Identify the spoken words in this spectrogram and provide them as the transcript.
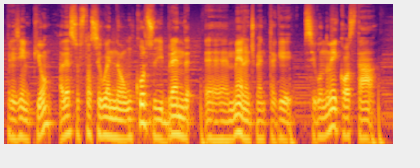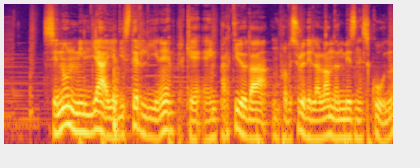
per esempio, adesso sto seguendo un corso di brand eh, management che secondo me costa se non migliaia di sterline, perché è impartito da un professore della London Business School,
